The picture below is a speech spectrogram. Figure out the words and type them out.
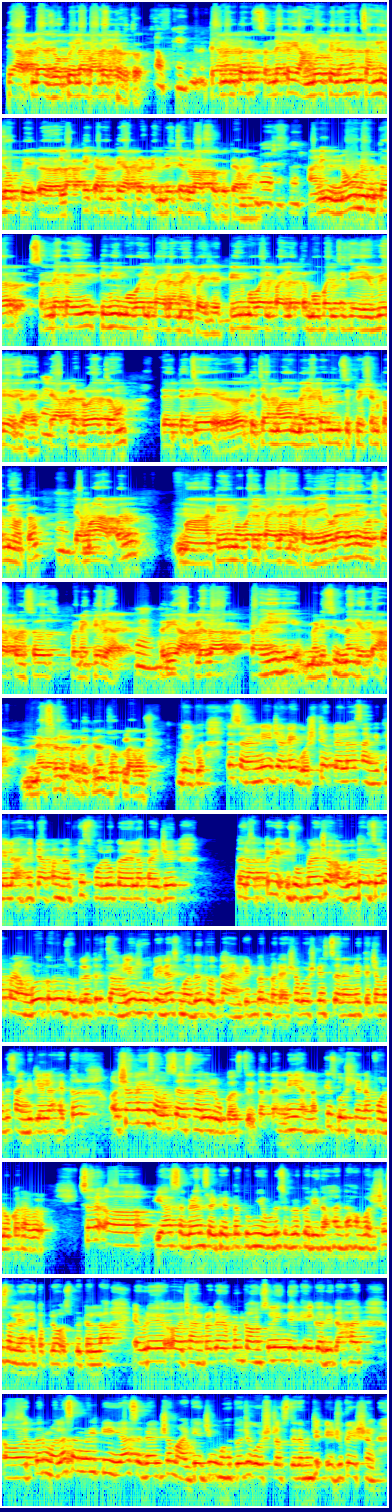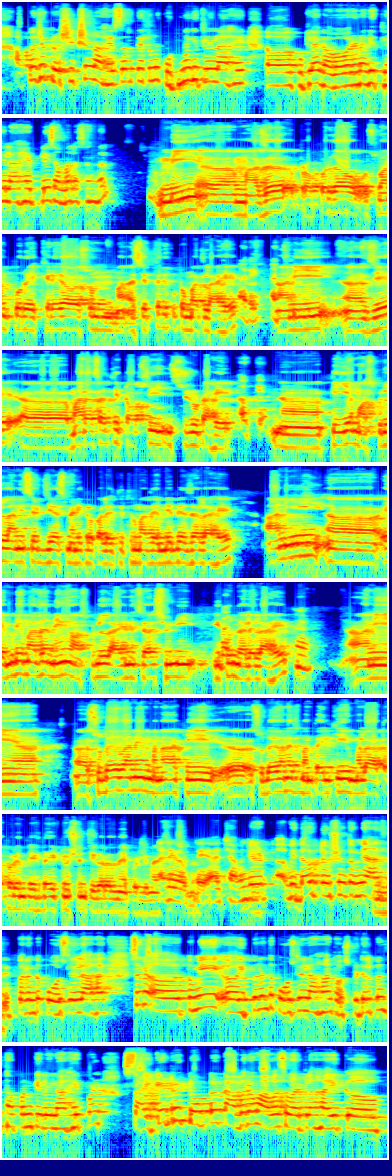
ते आपल्या झोपेला बाधक ठरतं. ओके. त्यानंतर संध्याकाळी आंघोळ केल्यानं चांगली झोप अं, लागते कारण ते आपला टेम्परेचर लॉस होतो त्यामुळे. बरं बरं. आणि नऊ नंतर संध्याकाळी टीव्ही मोबाईल पाहायला नाही पाहिजे. टीव्ही मोबाईल पाहिलं तर मोबाईलचे जे एव्ही रेज आहेत ते आपल्या डोळ्यात जाऊन ते त्याचे अं, त्याच्यामुळं मेलेटोनिन सिक्रेशन कमी होतं. त्यामुळं आपण टीव्ही मोबाईल पाहायला नाही पाहिजे. एवढ्या जरी गोष्टी आपण सहजपणे केल्या. तरी आपल्याला काहीही मेडिसिन न घेता नॅचरल पद्धतीनं झोप लागू शकते. बिलकुल. तर सरांनी ज्या काही गोष्टी आपल्याला सांगितलेल्या आहेत त्या आपण नक्कीच फॉलो करायला पाहिजे. रात्री झोपण्याच्या अगोदर जर आपण आंघोळ करून झोपलं तर चांगली झोप येण्यास मदत होतं. आणखीन पण बऱ्याचशा गोष्टी सरांनी त्याच्यामध्ये सांगितलेल्या आहेत. तर अशा काही समस्या असणारे लोक असतील तर त्यांनी या नक्कीच गोष्टींना फॉलो करावं. सर या सगळ्यांसाठी आता तुम्ही एवढं सगळं करीत आहात दहा वर्ष झाले आहेत आपल्या हॉस्पिटलला. एवढे छान प्रकारे आपण काउन्सिलिंग देखील करीत आहात. तर मला सांगाल की या सगळ्यांच्या मागे जी महत्वाची गोष्ट असते म्हणजे एज्युकेशन आपलं जे प्रशिक्षण आहे सर ते तुम्ही कुठनं घेतलेलं आहे? कुठल्या कुठल्या गावावरनं घेतलेलं आहे प्लीज आम्हाला सांगाल? मी माझं प्रॉपर गाव उस्मानपूर एक खेडेगाव असून शेतकरी कुटुंबातलं आहे. आणि जे महाराष्ट्रातली टॉपसी इन्स्टिट्यूट आहे के एम हॉस्पिटल आणि Seth G S medical college तिथून माझं एम बी बी एस झालं आहे. आणि एम डी माझं navy hospital I N S Asvini इथून झालेलं आहे. आणि सुदैवाने म्हणा की सुदैवानेच म्हणता येईल की मला आतापर्यंत एकदाही ट्युशनची गरज नाही पडली अरे अच्छा. म्हणजे विदाऊट ट्युशन तुम्ही आज इथपर्यंत पोहोचलेला आहात. सर तुम्ही इथपर्यंत पोहोचलेला आहात हॉस्पिटल पण स्थापन केलेलं आहे पण सायकेट्रिक डॉक्टर का बरं व्हावं असं वाटलं? हा एक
